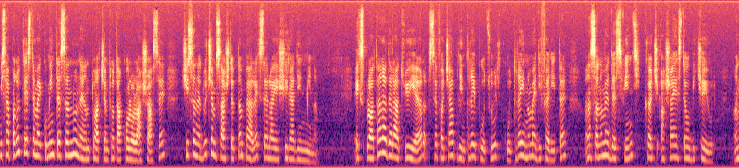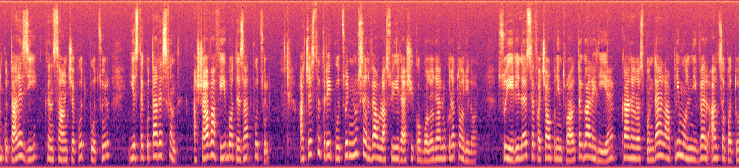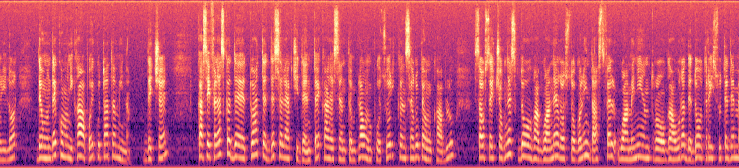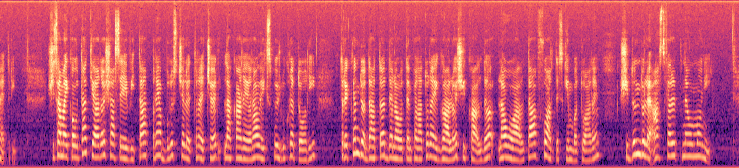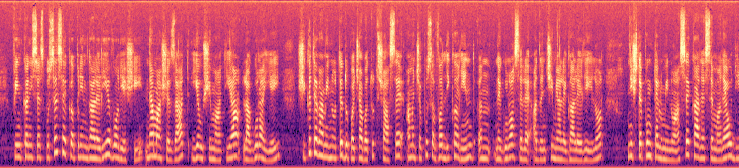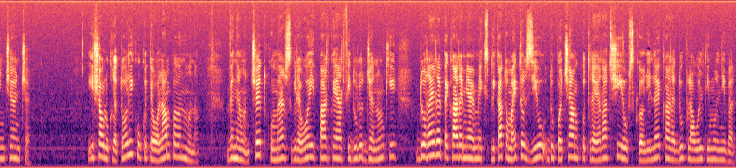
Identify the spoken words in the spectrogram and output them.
Mi s-a părut că este mai cuminte să nu ne întoarcem tot acolo la șase, ci să ne ducem să așteptăm pe Alexe la ieșirea din mină. Exploatarea de la Trier se făcea prin trei puțuri cu trei nume diferite, însă nume de sfinți, căci așa este obiceiul. În cutare zi, când s-a început puțul, este cutare sfânt. Așa va fi botezat puțul. Aceste trei puțuri nu serveau la suirea și coborârea lucrătorilor. Suirile se făceau printr-o altă galerie, care răspundea la primul nivel al săpăturilor, de unde comunica apoi cu toată mina. De ce? Ca să-i ferească de toate desele accidente care se întâmplau în puțuri când se rupe un cablu sau se ciocnesc două vagoane, rostogolind astfel oamenii într-o gaură de 2-300 de metri. Și s-a mai căutat iarăși a se evita prea bruscele treceri la care erau expuși lucrătorii, trecând deodată de la o temperatură egală și caldă la o alta foarte schimbătoare și dându-le astfel pneumonii. Fiindcă ni se spusese că prin galerie vor ieși, ne-am așezat, eu și Matia, la gura ei și câteva minute după ce a bătut șase, am început să văd licărind în neguroasele adâncimi ale galeriilor niște puncte luminoase care se măreau din ce în ce. Ieșeau lucrătorii cu câte o lampă în mână. Veneau încet, cu mers greoi, parcă i-ar fi durut genunchii, durere pe care mi-am explicat-o mai târziu, după ce am cutreierat și eu scările care duc la ultimul nivel.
